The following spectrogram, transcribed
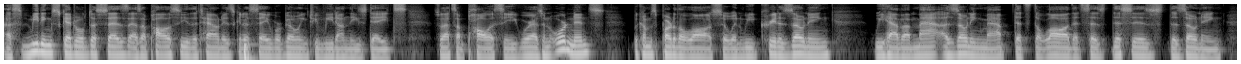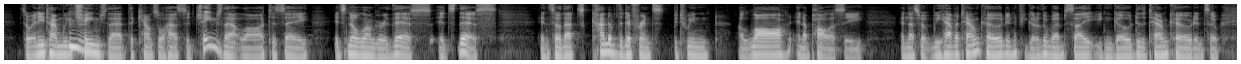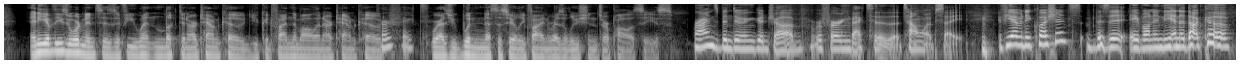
A meeting schedule just says, as a policy, the town is going to say we're going to meet on these dates. So that's a policy. Whereas an ordinance becomes part of the law. So when we create a zoning, we have a map, a zoning map that's the law that says this is the zoning. So anytime we mm-hmm. change that, the council has to change that law to say it's no longer this, it's this. And so that's kind of the difference between a law and a policy and that's what we have a town code and if you go to the website you can go to the town code and so any of these ordinances if you went and looked in our town code you could find them all in our town code perfect whereas you wouldn't necessarily find resolutions or policies ryan's been doing a good job referring back to the town website if you have any questions visit avonindiana.gov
